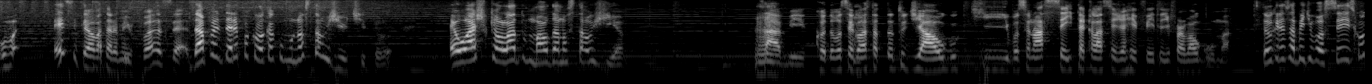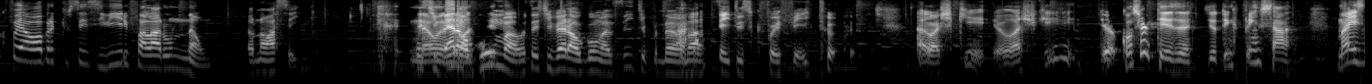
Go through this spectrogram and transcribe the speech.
uma- esse tema Matar a Minha Infância, dá pra, pra colocar como nostalgia o título. Eu acho que é o lado mal da nostalgia. Hum. Sabe? Quando você gosta tanto de algo que você não aceita que ela seja refeita de forma alguma. Então eu queria saber de vocês, qual que foi a obra que vocês viram e falaram não, eu não aceito. Vocês Não, tiveram não alguma? Vocês tiveram alguma assim? Tipo, não, eu não aceito isso que foi feito. Ah, eu acho que. Eu acho que. eu- com certeza, eu tenho que pensar. Mas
